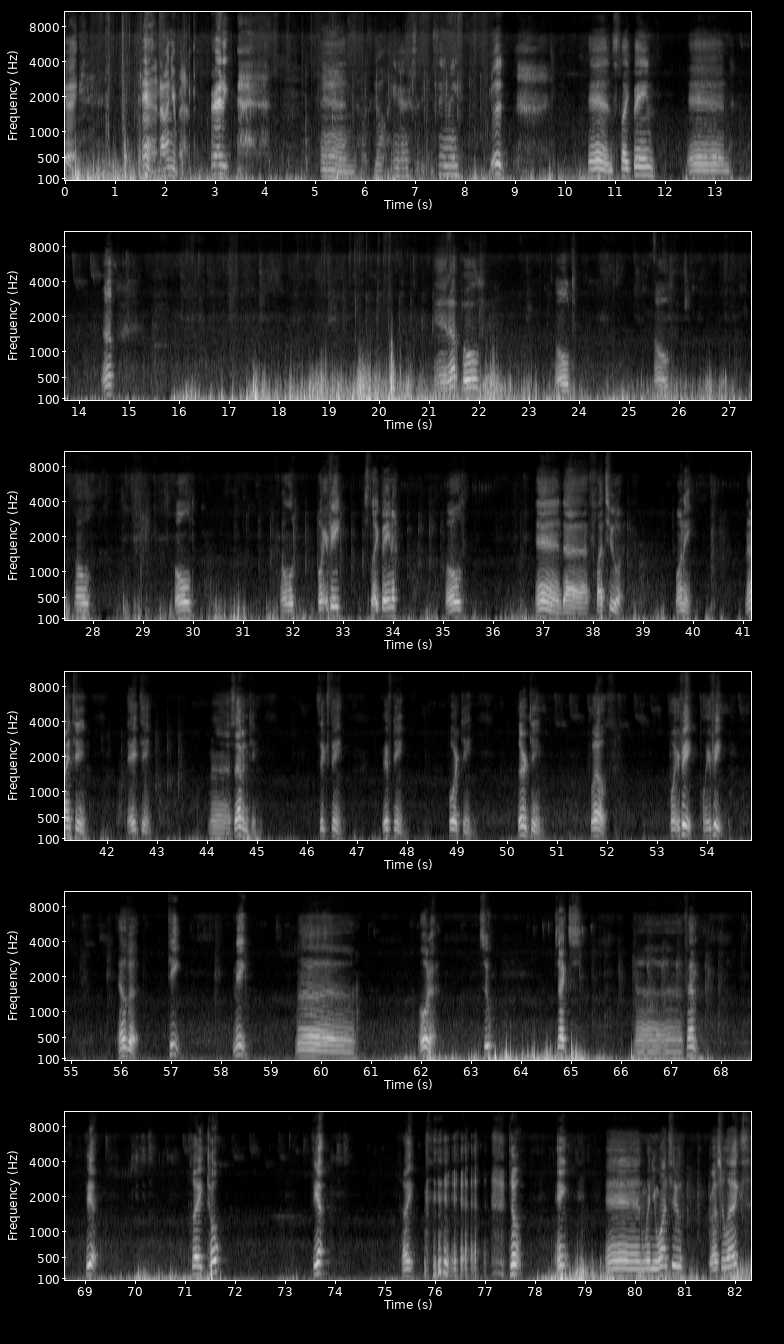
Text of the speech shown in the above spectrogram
Okay. And on your back. Ready? And let's go here so you can see me. Good. And slight bane. And up. And up, hold. Hold. Hold. Hold. Hold. Hold. Point your feet. Slight bana. Hold. And uh, Fatua. 20. 19. 18. Uh, 17. 16. 15. 14. 13. 12. Point your feet. Point your feet. Elbow. T. Knee. Uh, order. Soup. Sex. Uh, femme. Vier. Tre. To. Vier. Tre. to. Eight. And when you want to, cross your legs.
